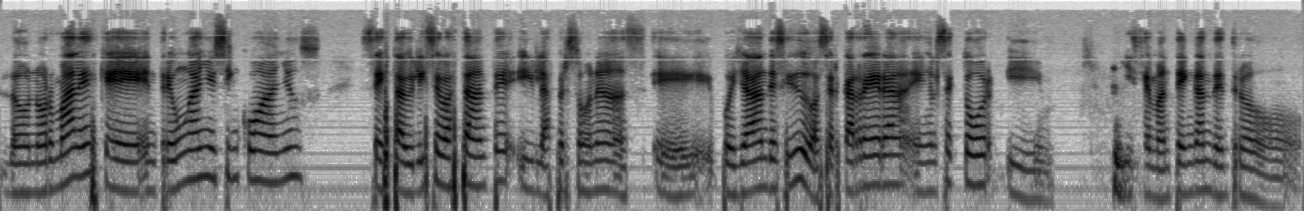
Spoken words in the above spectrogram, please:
lo normal es que entre un año y cinco años se estabilice bastante y las personas eh, pues ya han decidido hacer carrera en el sector y, y se mantengan dentro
